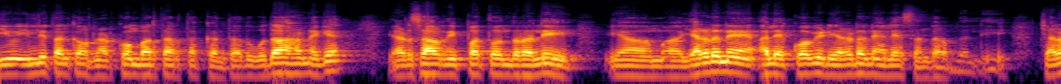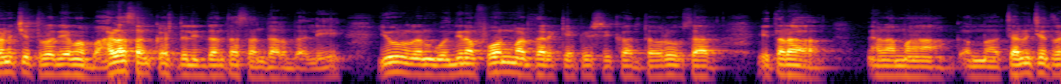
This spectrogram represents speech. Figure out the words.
ಈ, ಇಲ್ಲಿ ತನಕ ಅವ್ರು ನಡ್ಕೊಂಬರ್ತಾ ಇರ್ತಕ್ಕಂಥದ್ದು. ಉದಾಹರಣೆಗೆ ಎರಡು ಸಾವಿರದ ಇಪ್ಪತ್ತೊಂದರಲ್ಲಿ ಎರಡನೇ ಅಲೆ, ಕೋವಿಡ್ ಎರಡನೇ ಅಲೆ ಸಂದರ್ಭದಲ್ಲಿ, ಚಲನಚಿತ್ರೋದ್ಯಮ ಬಹಳ ಸಂಕಷ್ಟದಲ್ಲಿದ್ದಂಥ ಸಂದರ್ಭದಲ್ಲಿ, ಇವರು ನನಗೆ ಒಂದಿನ ಫೋನ್ ಮಾಡ್ತಾರೆ ಕೆ ಪಿ ಶ್ರೀಕಾಂತ್ ಅವರು, ಸರ್, ಈ ಥರ ನಮ್ಮ ನಮ್ಮ ಚಲನಚಿತ್ರ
